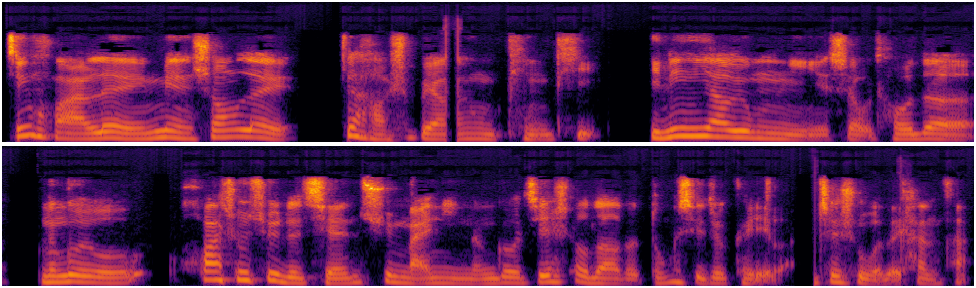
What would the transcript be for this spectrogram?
精华类、面霜类最好是不要用平替，一定要用你手头的能够花出去的钱去买你能够接受到的东西就可以了。这是我的看法。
